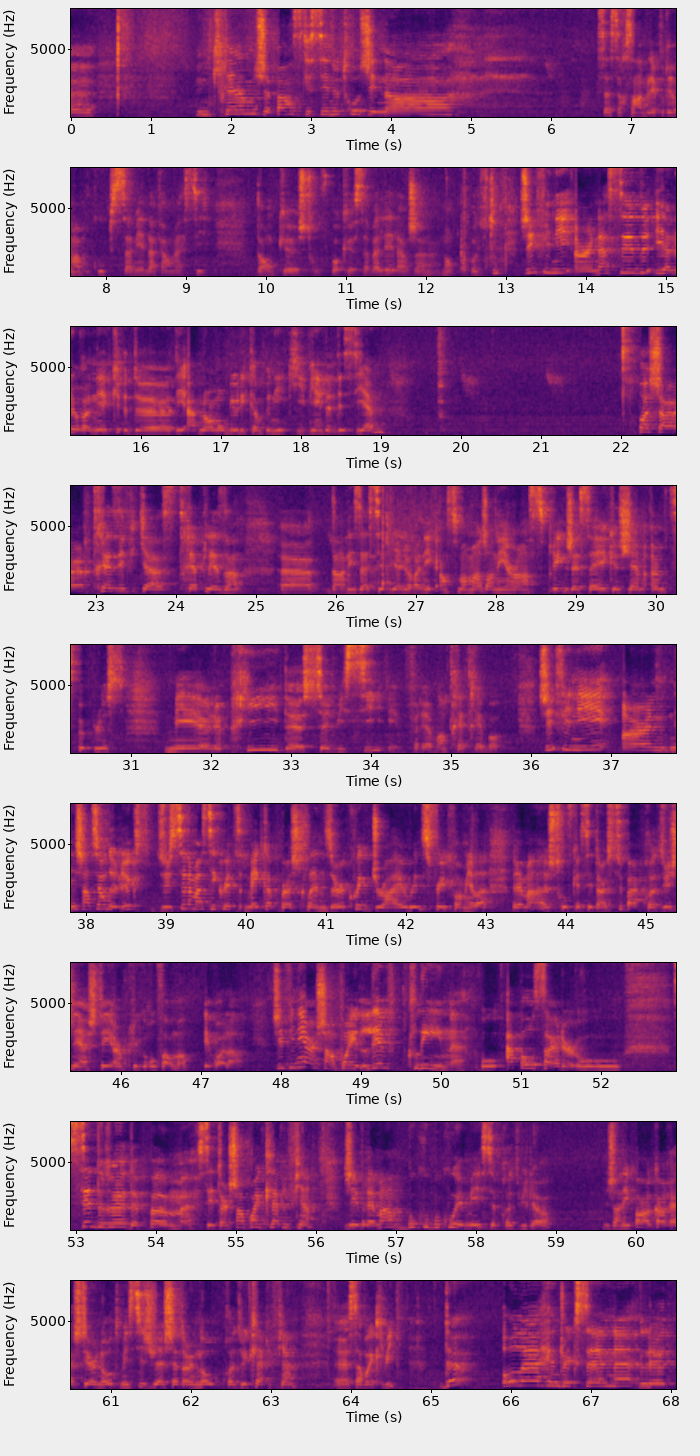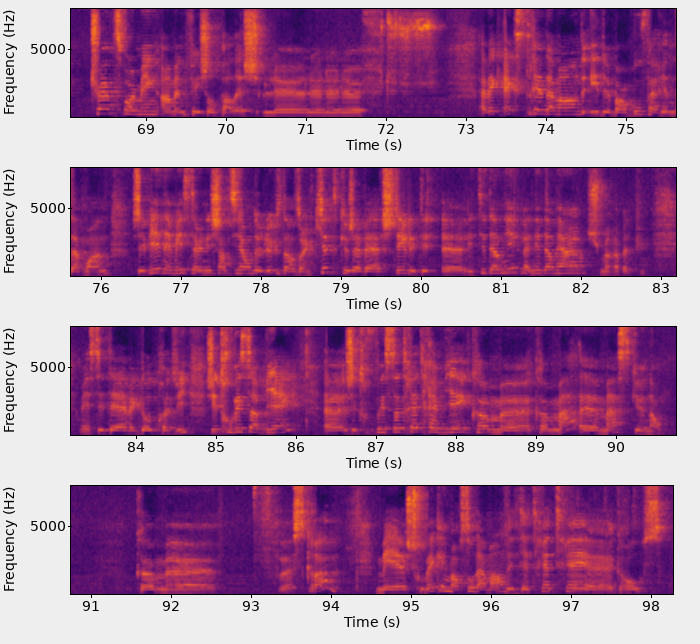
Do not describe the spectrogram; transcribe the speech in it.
une crème, je pense que c'est Neutrogena ça se ressemblait vraiment beaucoup, puis ça vient de la pharmacie. Donc, euh, je trouve pas que ça valait l'argent. Non, pas du tout. J'ai fini un acide hyaluronique de The Abnormal Beauty Company qui vient de DCM. Pas cher, très efficace, très plaisant. Euh, dans les acides hyaluroniques. En ce moment, j'en ai un en spray que j'essaye, que j'aime un petit peu plus. Mais euh, le prix de celui-ci est vraiment très très bas. J'ai fini un échantillon de luxe du Cinema Secret Makeup Brush Cleanser Quick Dry Rinse Free Formula. Vraiment, je trouve que c'est un super produit. Je n'ai acheté un plus gros format. Et voilà. J'ai fini un shampoing Live Clean au Apple Cider, au cidre de pomme. C'est un shampoing clarifiant. J'ai vraiment beaucoup, beaucoup aimé ce produit-là. J'en ai pas encore acheté un autre, mais si je achète un autre produit clarifiant, euh, ça va être lui. De Ola Hendrickson, le Transforming Almond Facial Polish. Le, le, le, avec extrait d'amande et de bambou farine d'avoine. J'ai bien aimé, c'était un échantillon de luxe dans un kit que j'avais acheté l'été euh, dernier, l'année dernière, je me rappelle plus. Mais c'était avec d'autres produits. J'ai trouvé ça bien. Euh, j'ai trouvé ça très très bien comme, euh, comme masque, non, comme scrub. Mais euh, je trouvais que les morceaux d'amande étaient très très euh, grosses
